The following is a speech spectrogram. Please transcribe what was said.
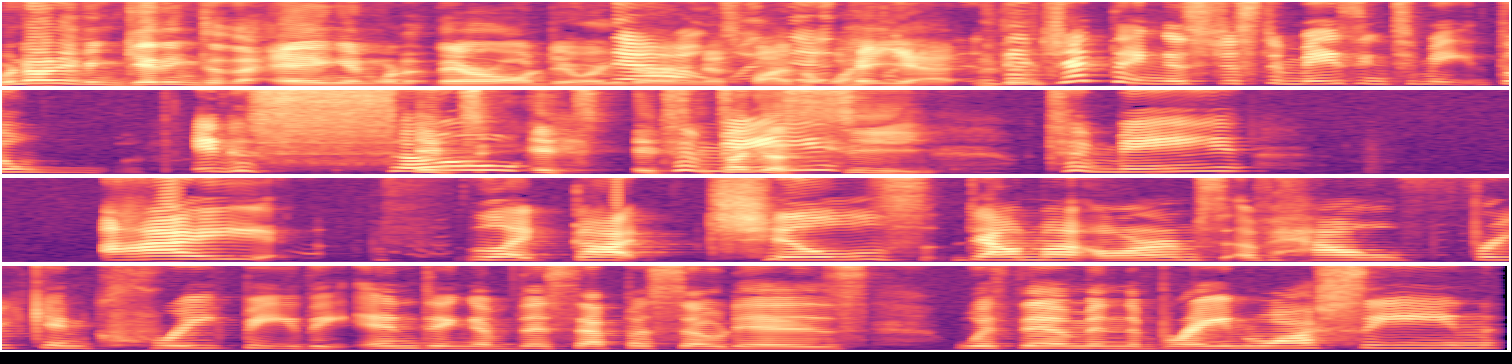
we're not even getting to the Aang and what they're all doing now during this by the way yet the jet thing is just amazing to me. The it is so it's it's it's, it's like a me- sea to me, I like got chills down my arms of how freaking creepy the ending of this episode is with them in the brainwash scene.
